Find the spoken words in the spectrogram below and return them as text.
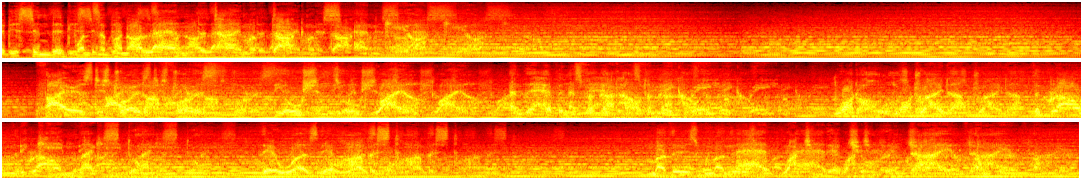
There descended once upon our land the time of darkness and chaos. Fires destroyed our forests, the oceans went wild, and the heavens forgot how to make rain. Waterholes dried up, the ground became like stone. There was no harvest. Mothers went mad watching their children die of hunger.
